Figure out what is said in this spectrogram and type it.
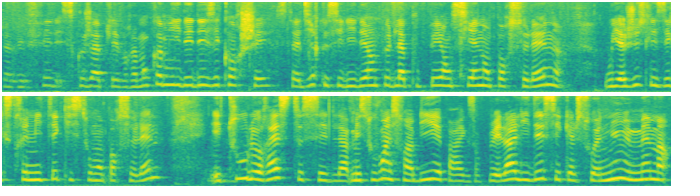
J'avais fait ce que j'appelais vraiment comme l'idée des écorchés, c'est-à-dire que c'est l'idée un peu de la poupée ancienne en porcelaine, où il y a juste les extrémités qui sont en porcelaine, et tout le reste c'est de la. Mais souvent elles sont habillées par exemple. Mais là l'idée c'est qu'elles soient nues, et même à-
